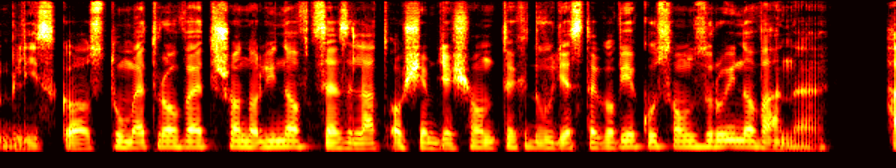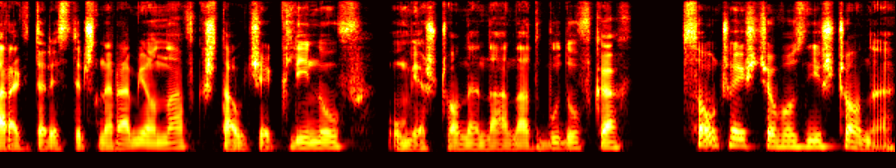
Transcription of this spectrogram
Blisko stumetrowe trzonolinowce z lat 80. XX wieku są zrujnowane. Charakterystyczne ramiona w kształcie klinów, umieszczone na nadbudówkach, są częściowo zniszczone,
